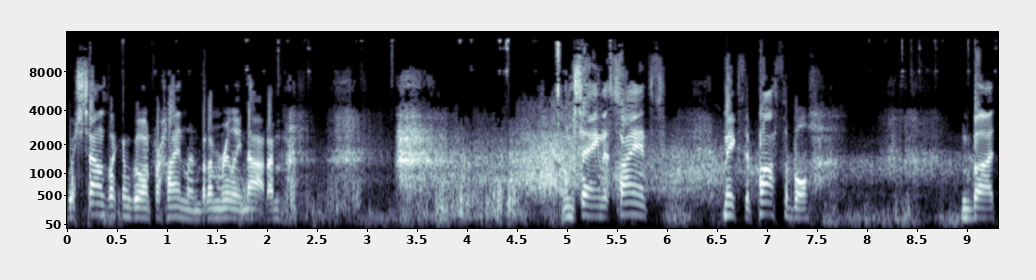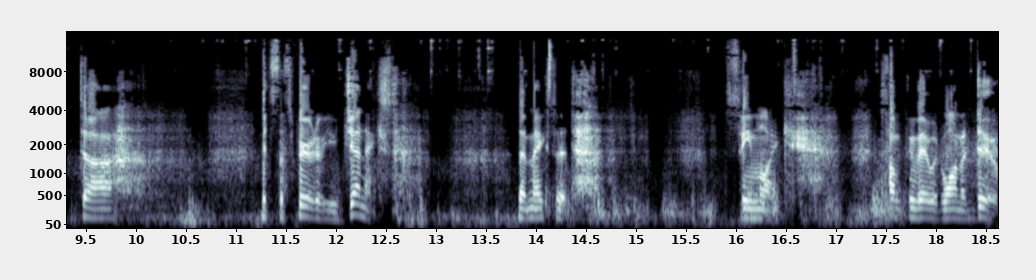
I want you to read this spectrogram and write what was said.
Which sounds like I'm going for Heinlein, but I'm really not. I'm I'm saying that science makes it possible, but uh, it's the spirit of eugenics that makes it seem like something they would want to do.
